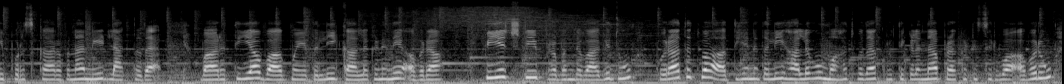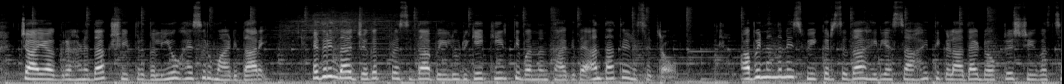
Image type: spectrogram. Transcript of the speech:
ಈ ಪುರಸ್ಕಾರವನ್ನು ನೀಡಲಾಗ್ತದೆ. ಭಾರತೀಯ ವಾಗ್ಮಯದಲ್ಲಿ ಕಾಲಗಣನೆ ಅವರ ಪಿಎಚ್ಡಿ ಪ್ರಬಂಧವಾಗಿದ್ದು, ಪುರಾತತ್ವ ಅಧ್ಯಯನದಲ್ಲಿ ಹಲವು ಮಹತ್ವದ ಕೃತಿಗಳನ್ನು ಪ್ರಕಟಿಸಿರುವ ಅವರು ಛಾಯಾಗ್ರಹಣದ ಕ್ಷೇತ್ರದಲ್ಲಿಯೂ ಹೆಸರು ಮಾಡಿದ್ದಾರೆ. ಇದರಿಂದ ಜಗತ್ಪ್ರಸಿದ್ಧ ಬೇಲೂರಿಗೆ ಕೀರ್ತಿ ಬಂದಂತಾಗಿದೆ ಅಂತ ತಿಳಿಸಿದರು. ಅಭಿನಂದನೆ ಸ್ವೀಕರಿಸಿದ ಹಿರಿಯ ಸಾಹಿತಿಗಳಾದ ಡಾಕ್ಟರ್ ಶ್ರೀವತ್ಸ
